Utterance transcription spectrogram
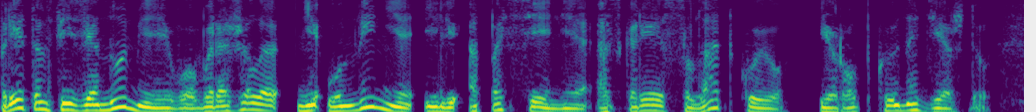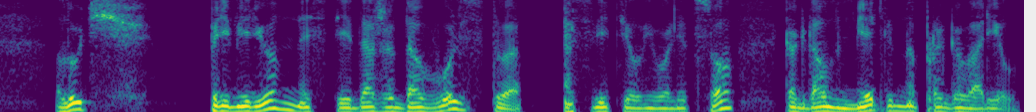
При этом физиономия его выражала не уныние или опасение, а скорее сладкую и робкую надежду. Луч примиренности и даже довольства осветил его лицо, когда он медленно проговорил.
